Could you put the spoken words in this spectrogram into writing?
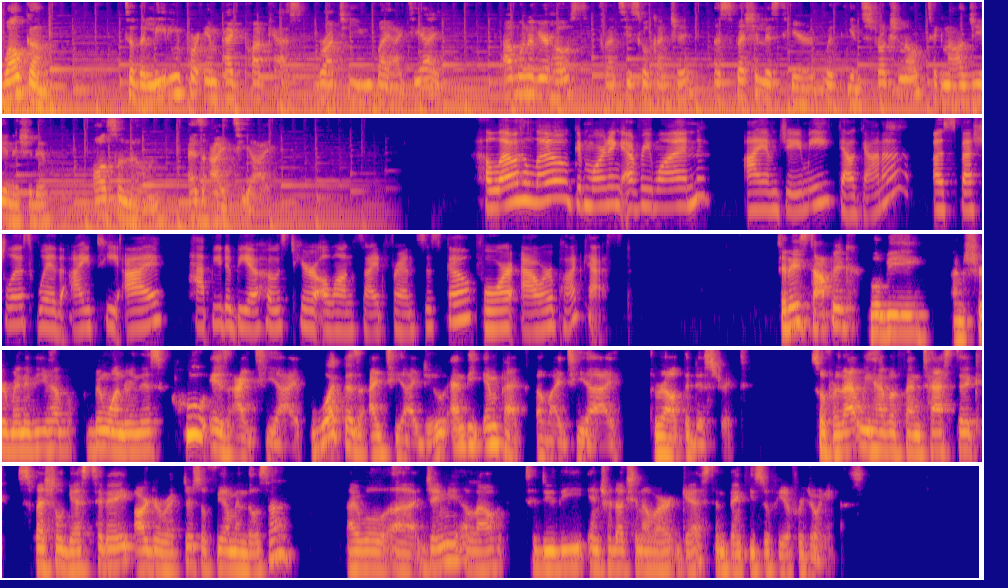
Welcome to the Leading for Impact podcast brought to you by ITI. I'm one of your hosts, Francisco Canche, a specialist here with the Instructional Technology Initiative, also known as ITI. Hello, hello. Good morning, everyone. I am Jamie Galgana, a specialist with ITI. Happy to be a host here alongside Francisco for our podcast. Today's topic will be I'm sure many of you have been wondering this who is ITI? What does ITI do? And the impact of ITI throughout the district. So, for that, we have a fantastic special guest today, our director, Sofia Mendoza. I will, uh, Jamie, allow to do the introduction of our guest. And thank you, Sofia, for joining us.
